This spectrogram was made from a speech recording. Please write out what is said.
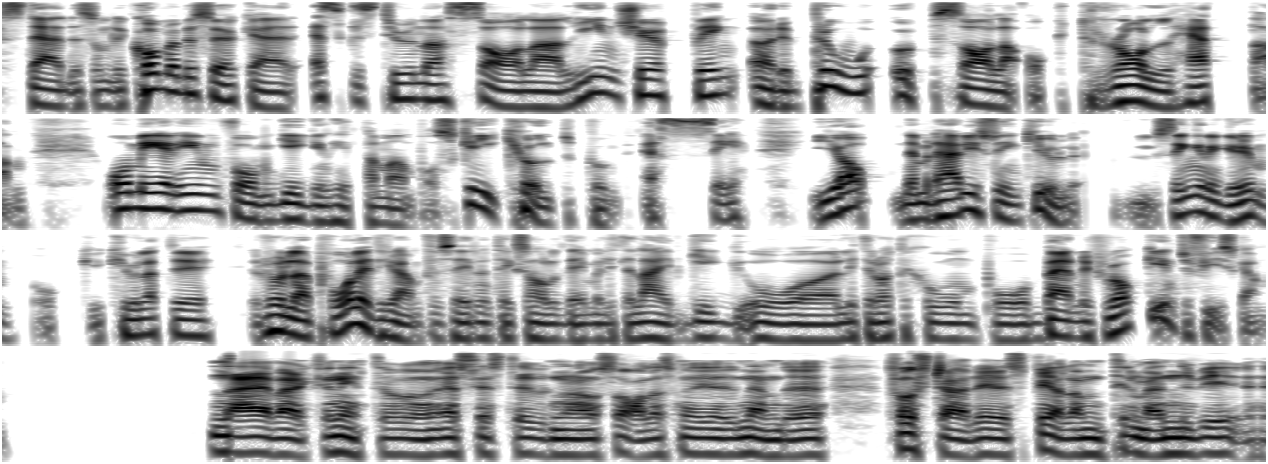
Städer som det kommer besöka är Eskilstuna, Sala, Linköping, Örebro, Uppsala och Trollhättan. Och mer info om giggen hittar man på skrikhult.se. Ja, nej men det här är ju svinkul. Singeln är grym och kul att det rullar på lite grann för Satan Texas Holiday med lite live-gig och lite rotation på Bandit Rock är inte fy skam. Nej, verkligen inte. Och SS-turerna och Sala som vi nämnde först här, det spelar de till och med nu i,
